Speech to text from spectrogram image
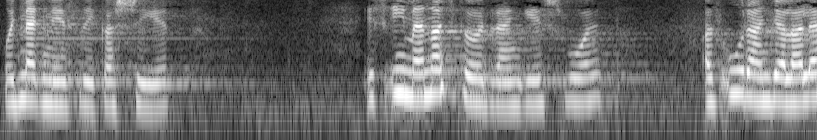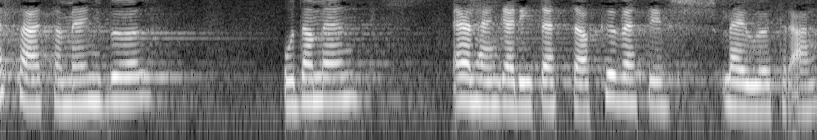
hogy megnézzék a sírt. És íme nagy földrengés volt, az úrangyala leszállt a mennyből, odament, elhengerítette a követ, és leült rá.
